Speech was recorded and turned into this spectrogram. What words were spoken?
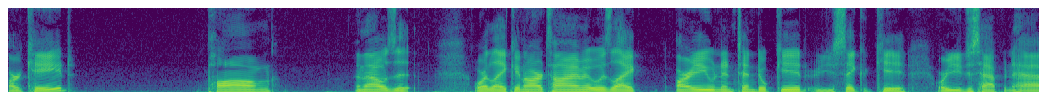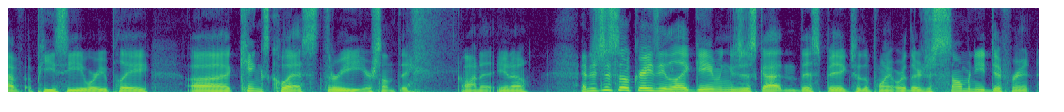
arcade, Pong, and that was it. Or like in our time, it was like, are you a Nintendo kid, or you Sega kid, or you just happen to have a PC where you play uh, King's Quest three or something on it, you know? And it's just so crazy. Like gaming has just gotten this big to the point where there's just so many different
